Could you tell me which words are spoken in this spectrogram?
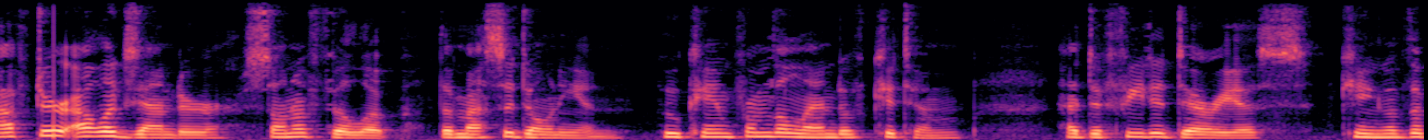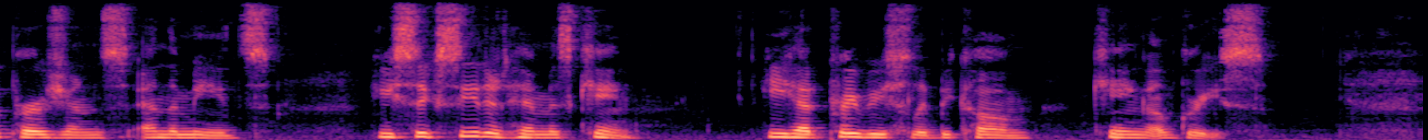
After Alexander, son of Philip, the Macedonian, who came from the land of Kittim, had defeated Darius, king of the Persians and the Medes, he succeeded him as king. He had previously become king of Greece.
